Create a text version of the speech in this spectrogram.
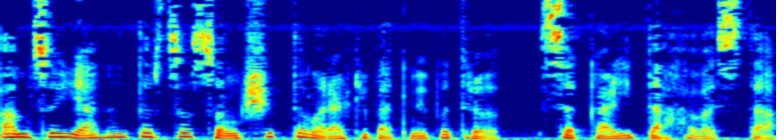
आमचं यानंतरचं संक्षिप्त मराठी बातमीपत्र सकाळी दहा वाजता.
